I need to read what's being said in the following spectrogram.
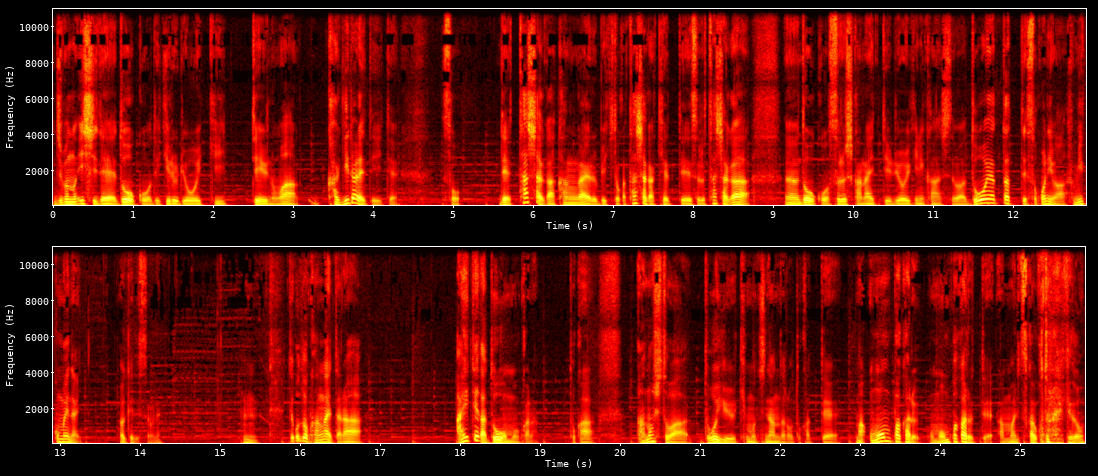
自分の意思でどうこうできる領域っていうのは限られていてそう。で他者が考えるべきとか他者が決定する他者が、うん、どうこうするしかないっていう領域に関してはどうやったってそこには踏み込めないわけですよね。うん、ってことを考えたら相手がどう思うかなとかあの人はどういう気持ちなんだろうとかってまあおもんぱかるおもんぱかるってあんまり使うことないけど、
